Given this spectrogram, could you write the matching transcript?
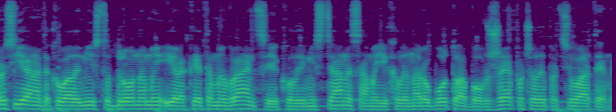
Росіяни атакували місто дронами і ракетами вранці, коли містяни саме їхали на роботу або вже почали працювати.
